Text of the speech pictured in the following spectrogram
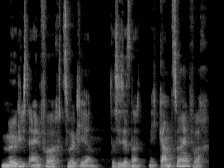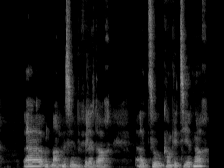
möglichst einfach zu erklären. Das ist jetzt noch nicht ganz so einfach äh, und manchmal sind wir vielleicht auch äh, zu kompliziert noch.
